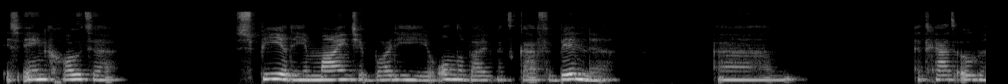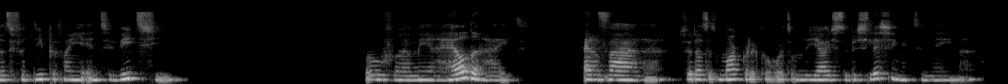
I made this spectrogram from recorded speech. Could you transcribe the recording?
is één grote spier die je mind, je body, je onderbuik met elkaar verbinden. Ehm, het gaat over het verdiepen van je intuïtie. Over meer helderheid ervaren, zodat het makkelijker wordt om de juiste beslissingen te nemen.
